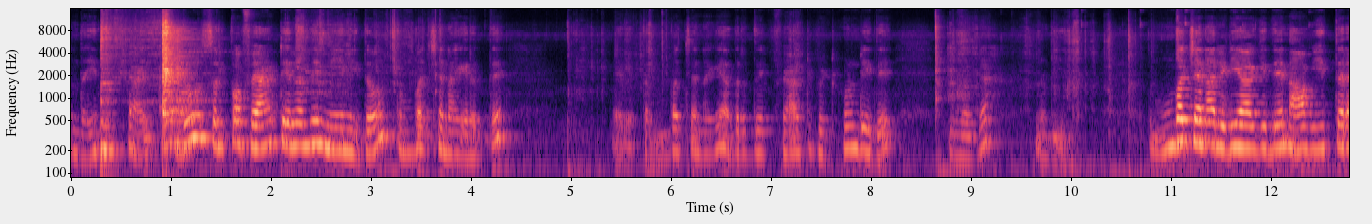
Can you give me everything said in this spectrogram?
ಒಂದು ಐದು ನಿಮಿಷ ಆಯಿತು. ಇದು ಸ್ವಲ್ಪ ಫ್ಯಾಟ್ ಇರೋದೇ ಇದು. ತುಂಬ ಚೆನ್ನಾಗಿರುತ್ತೆ. ಇದು ತುಂಬ ಚೆನ್ನಾಗಿ ಅದರದ್ದು ಫ್ಯಾಟ್ ಬಿಟ್ಕೊಂಡಿದೆ. ಇವಾಗ ನೋಡಿ ತುಂಬ ಚೆನ್ನಾಗಿ ರೆಡಿ ಆಗಿದೆ. ನಾವು ಈ ಥರ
